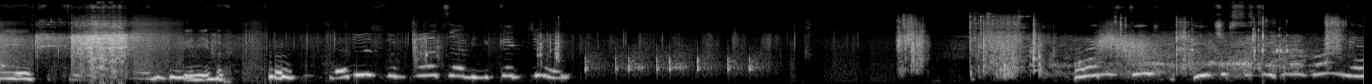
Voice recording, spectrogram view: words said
Nereye Beni yak. Ne diyorsun Fuat abi dikkatli ol. Aramızda x'li tekrar var ya?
